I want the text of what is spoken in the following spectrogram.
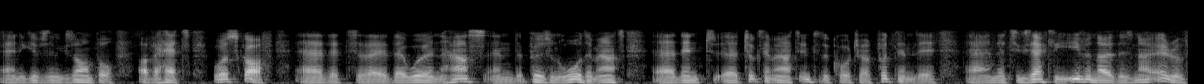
And he gives an example of a hat or a scarf uh, that they, they were in the house and the person wore them out, uh, then t- uh, took them out into the courtyard, put them there. And that's exactly, even though there's no Eruv,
